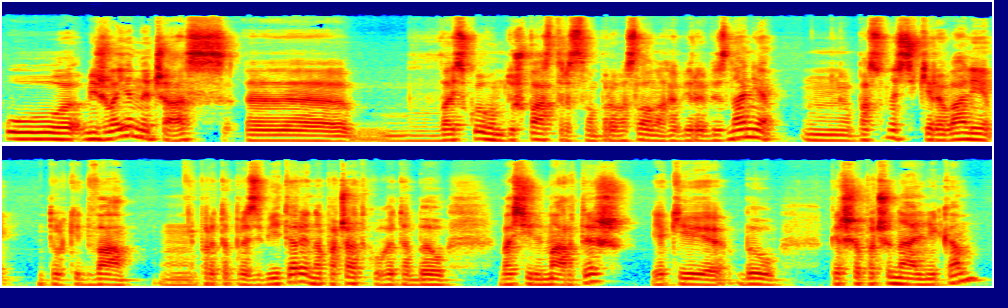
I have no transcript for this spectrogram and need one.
У міжваенны час вайсковым душпастарствам праваслаўнага веравызнання па сутнасці кіравалі толькі два пратапрэзбітары на пачатку гэта быў Васіль мартыш які быў першапачынальнікам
